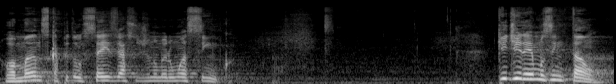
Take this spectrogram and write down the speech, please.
Romanos capítulo 6, verso de número 1 a 5. Que diremos então?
